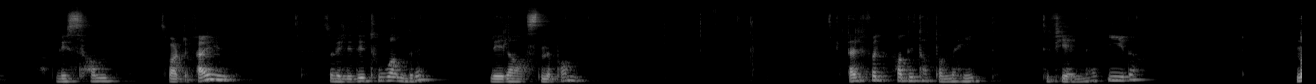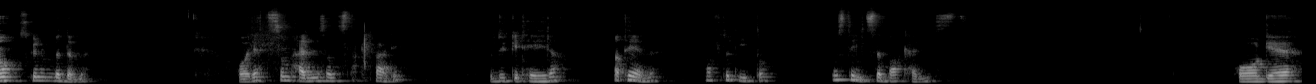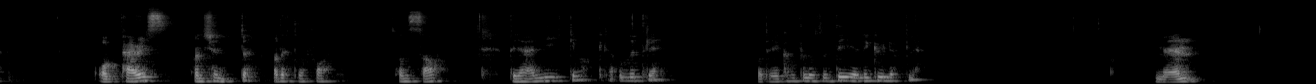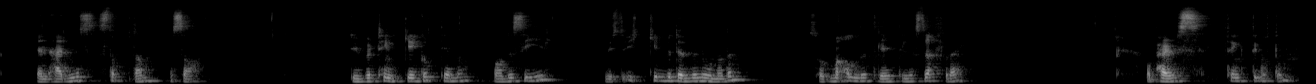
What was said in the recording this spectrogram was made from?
at hvis han svarte feil, så ville de to andre bli rasende på ham. Derfor hadde de tatt han med hit til fjellet Ida. Nå skulle han bedømme. Og rett som Hermes hadde snakket ferdig, så dukket Hera, Athene og Afrodito og stilte seg bak Hermes. Og, eh, og Paris, han skjønte at dette var farlig, så han sa dere er like vakre alle tre, og dere kan få lov til å dele gulleplet. Men men Hermes stoppet ham og sa, Du bør tenke godt gjennom hva du sier. Hvis du ikke bedømmer noen av dem, så kommer alle tre til å straffe deg. Og Paris tenkte godt om.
